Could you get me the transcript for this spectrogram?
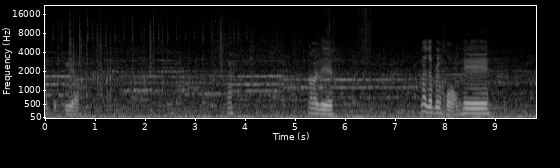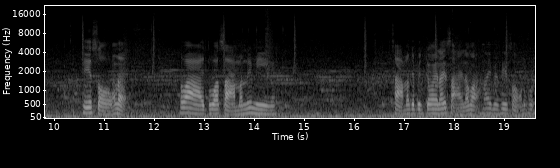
กระปุกเกียร์นะน่าจะดี น่าจะเป็นของเพเพสองแหละ เพราะว่าตัวสามมันไม่มีไง สามมันจะเป็นจอยไร้สายแล้วอะน่าจะเป็นเพสองทุกคน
